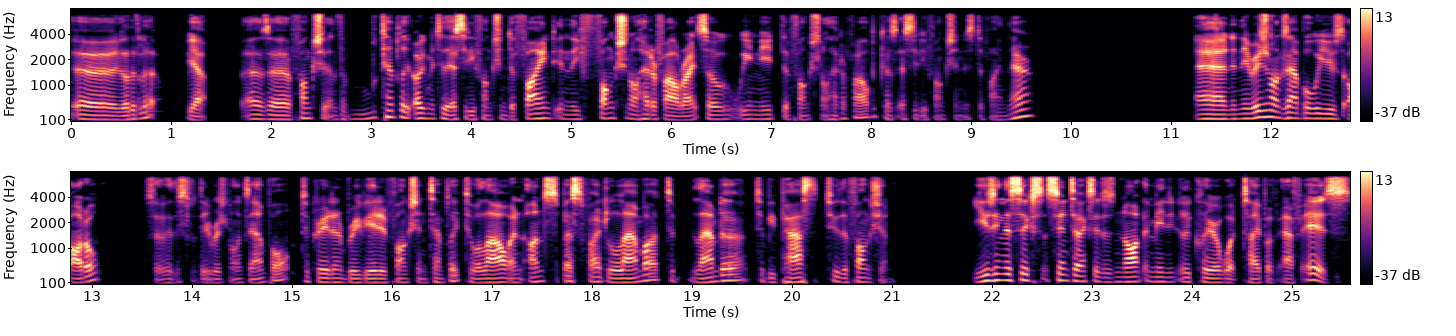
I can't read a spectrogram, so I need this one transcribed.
uh, yeah, as a function, the template argument to the std function defined in the functional header file, right? So we need the functional header file because std function is defined there. And in the original example, we used auto. So this was the original example to create an abbreviated function template to allow an unspecified lambda to, lambda to be passed to the function. Using this syntax, it is not immediately clear what type of f is.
